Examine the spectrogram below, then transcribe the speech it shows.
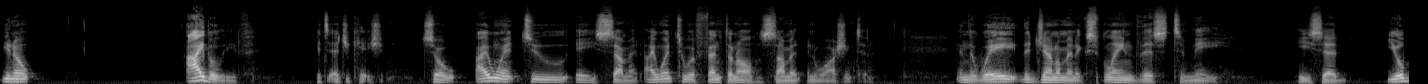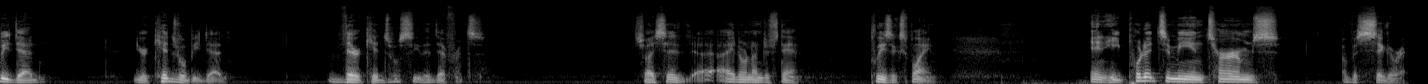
You know, I believe it's education. So I went to a summit. I went to a fentanyl summit in Washington. And the way the gentleman explained this to me, he said, You'll be dead. Your kids will be dead. Their kids will see the difference. So I said, I don't understand. Please explain. And he put it to me in terms of a cigarette.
